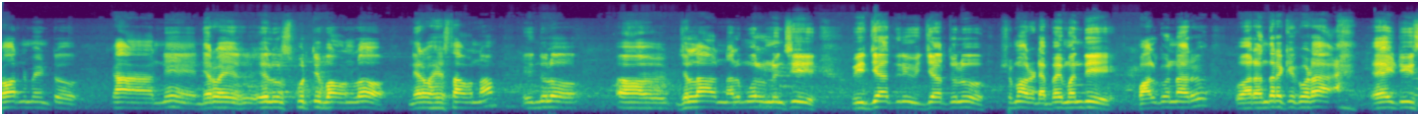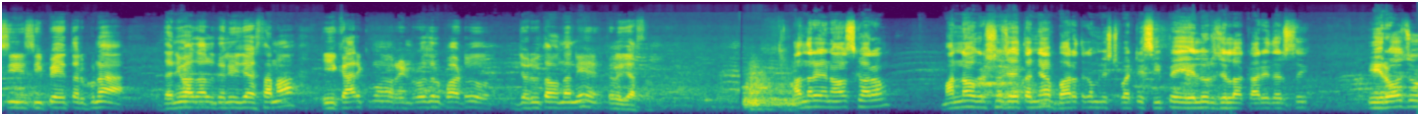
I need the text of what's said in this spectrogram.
టోర్నమెంటు ని నిర్వహి ఏలూరు స్ఫూర్తి భవన్లో నిర్వహిస్తూ ఉన్నాం. ఇందులో జిల్లా నలుమూల నుంచి విద్యార్థిని విద్యార్థులు సుమారు డెబ్బై మంది పాల్గొన్నారు. వారందరికీ కూడా ఏఐటీసీ సిపిఐ తరఫున ధన్యవాదాలు తెలియజేస్తాను. ఈ కార్యక్రమం రెండు రోజుల పాటు జరుగుతూ ఉందని తెలియజేస్తాం. అందరికీ నమస్కారం. మన్నవ కృష్ణ చైతన్య భారత కమ్యూనిస్ట్ పార్టీ సిపిఐ ఏలూరు జిల్లా కార్యదర్శి. ఈరోజు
